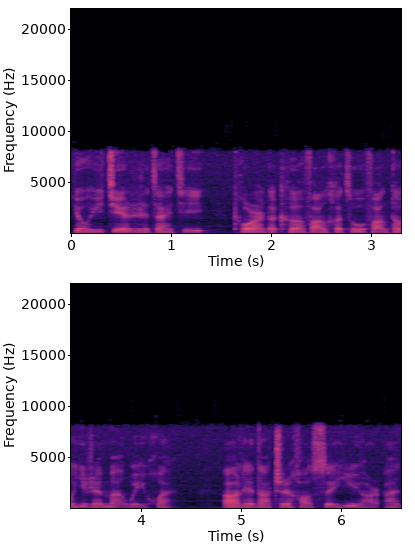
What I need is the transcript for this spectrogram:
由于节日在即，图尔的客房和租房都已人满为患，阿莲娜只好随遇而安，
